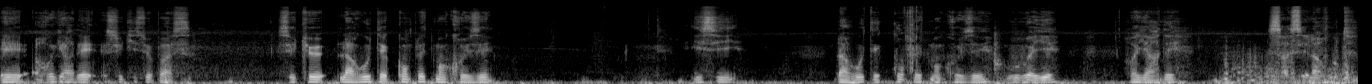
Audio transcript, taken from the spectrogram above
Et regardez ce qui se passe. C'est que la route est complètement creusée. Ici, la route est complètement creusée. Vous voyez? Regardez. Ça, c'est la route.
